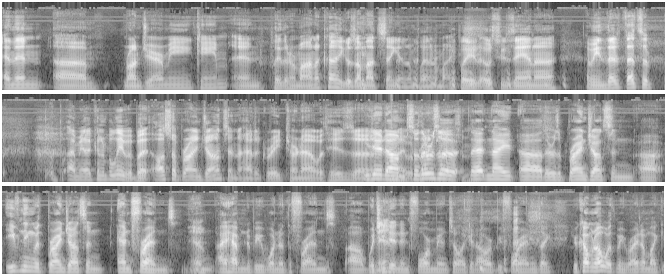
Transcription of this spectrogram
And then um, Ron Jeremy came and played the harmonica. He goes, "I'm not singing. I'm playing the harmonica." He played "Oh Susanna." I mean, that, that's a. I mean, I couldn't believe it. But also, Brian Johnson had a great turnout with his. Uh, He did. Um, so there was Johnson. a that night. Uh, there was a Brian Johnson uh, evening with Brian Johnson and friends, Yeah. and I happened to be one of the friends, uh, which he didn't inform me until like an hour beforehand. He's like, "You're coming out with me, right?" I'm like,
